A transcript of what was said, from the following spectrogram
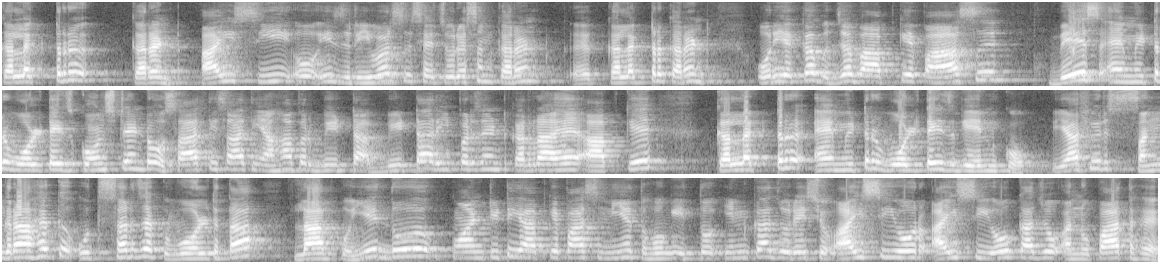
collector current ICO is reverse saturation current collector current और ये कब? जब आपके पास बेस एमीटर वोल्टेज कांस्टेंट हो, साथ ही साथ यहाँ पर बीटा बीटा रिप्रेजेंट कर रहा है आपके कलेक्टर एमीटर वोल्टेज गेन को, या फिर संग्राहक उत्सर्जक वोल्टता लाभ को। ये दो क्वांटिटी आपके पास नियत होगी तो इनका जो रेशियो आईसीओ और आईसीओ का जो अनुपात है,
